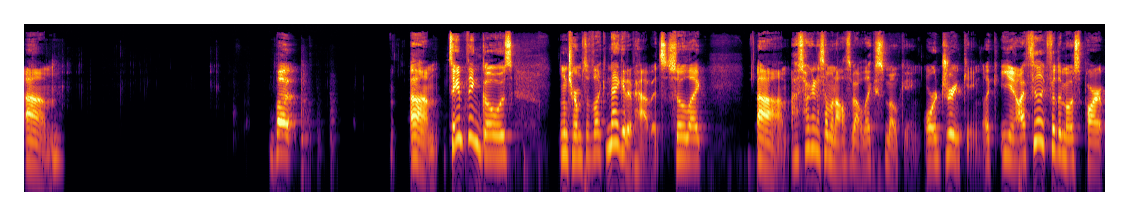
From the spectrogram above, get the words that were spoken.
Um, but Um, same thing goes in terms of like negative habits. So like um, I was talking to someone else about like smoking or drinking. Like, you know, I feel like for the most part,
